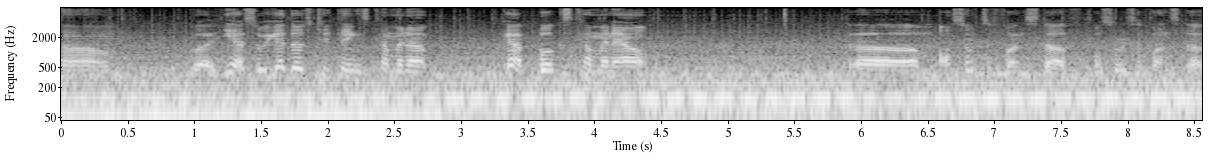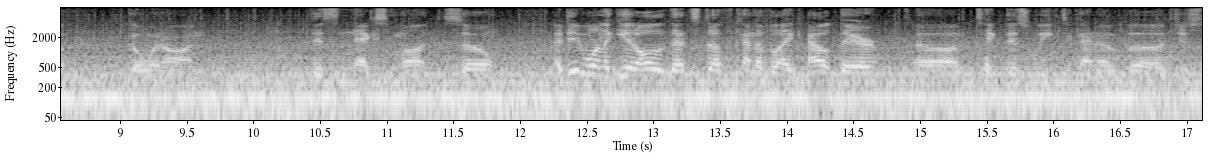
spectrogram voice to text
Um, but yeah, so we got those two things coming up. Got books coming out um, all sorts of fun stuff, all sorts of fun stuff going on this next month. So I did want to get all of that stuff kind of like out there. Um, take this week to kind of uh, just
